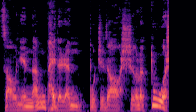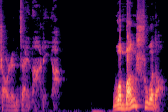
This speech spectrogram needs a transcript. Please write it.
早年南派的人不知道折了多少人在那里呀！我忙说道：“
